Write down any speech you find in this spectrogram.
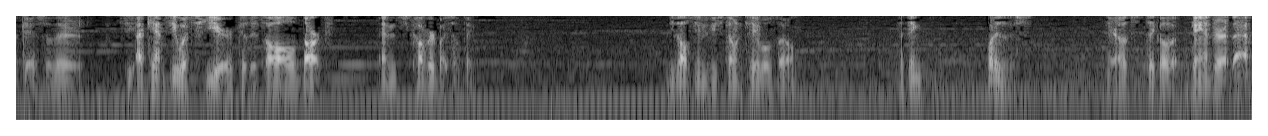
Okay, so there... See, I can't see what's here because it's all dark. And it's covered by something. These all seem to be stone tables, though. I think... What is this? Here, let's take a gander at that.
